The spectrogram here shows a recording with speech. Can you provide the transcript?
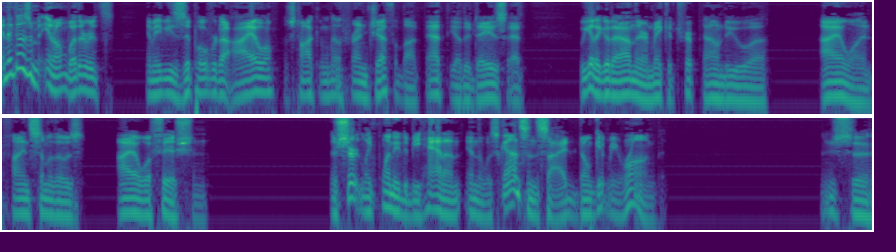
and it doesn't you know whether it's and maybe zip over to Iowa. I was talking with a friend Jeff about that the other day. Is that we got to go down there and make a trip down to uh, Iowa and find some of those Iowa fish. And there's certainly plenty to be had on in the Wisconsin side. Don't get me wrong, but there's uh,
